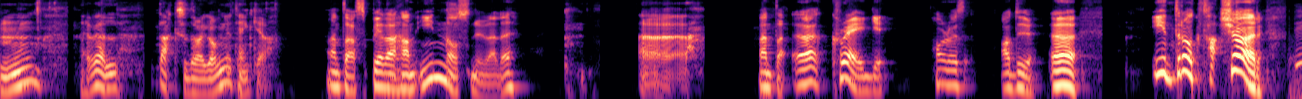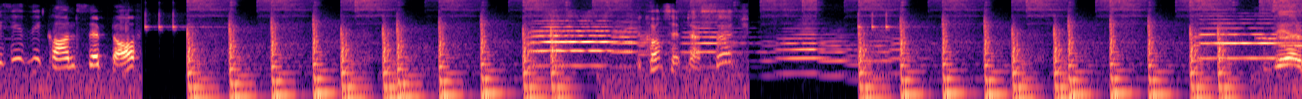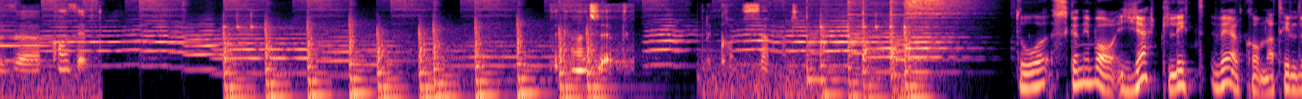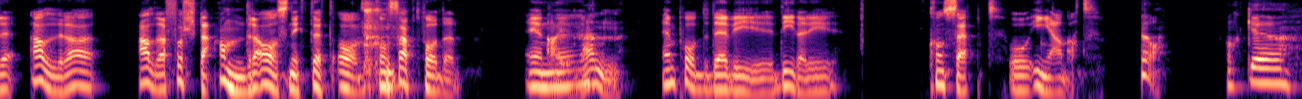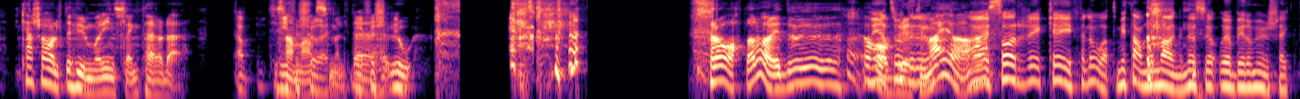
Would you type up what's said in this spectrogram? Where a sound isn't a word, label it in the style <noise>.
Mm, det är väl dags att dra igång nu tänker jag. Vänta, spelar han in oss nu eller? Uh, Vänta, uh, Craig. Har du... Ja, du. Uh, introt, kör! This is the concept of The concept as such there's a concept. Concept. The concept. Då ska ni vara hjärtligt välkomna till det allra, allra första andra avsnittet av <laughs> Konceptpodden. En, eh, Jajamän. en podd där vi dealar i koncept och inget annat. Ja. Och eh, kanske har lite humor inslängt här och där. Ja, vi Tillsammans försöker- med lite ro. Prata då, du trodde avbryter du- mig. Ja. Nej, sorry, okej, förlåt. Mitt namn är Magnus och jag ber om ursäkt.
